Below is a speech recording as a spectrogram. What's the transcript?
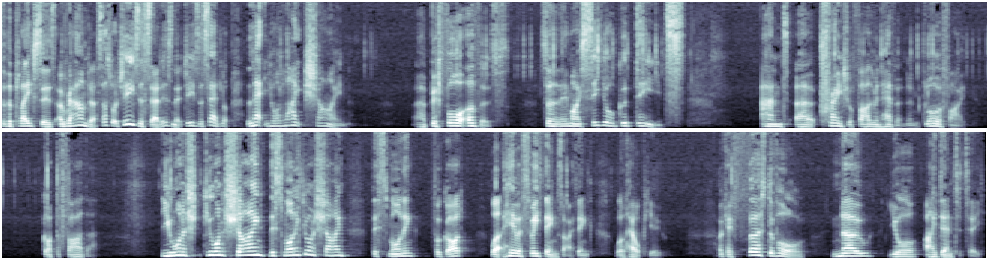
to the places around us. That's what Jesus said, isn't it? Jesus said, Look, let your light shine uh, before others so that they might see your good deeds and uh, praise your Father in heaven and glorify God the Father. Do you, want to, do you want to shine this morning? Do you want to shine this morning for God? Well, here are three things that I think will help you. Okay, first of all, know your identity.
